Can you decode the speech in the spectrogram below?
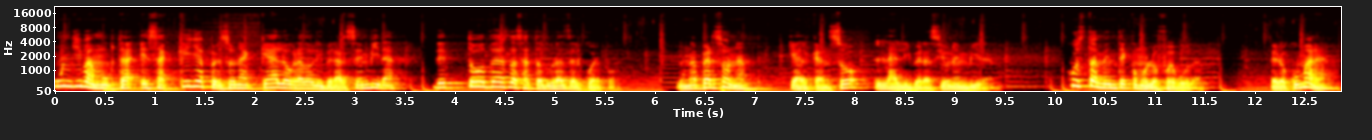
un Jivamukta es aquella persona que ha logrado liberarse en vida de todas las ataduras del cuerpo. Una persona que alcanzó la liberación en vida, justamente como lo fue Buda. Pero Kumara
